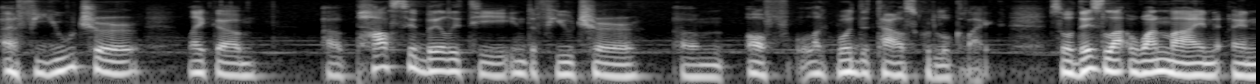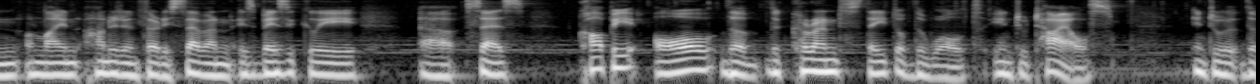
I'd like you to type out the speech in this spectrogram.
a future, like a, a, possibility in the future um, of like what the tiles could look like. So this one line in on line 137 is basically uh, says copy all the, the current state of the world into tiles into the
